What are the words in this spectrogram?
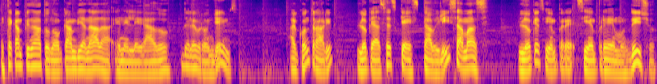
este campeonato no cambia nada en el legado de LeBron James. Al contrario, lo que hace es que estabiliza más lo que siempre, siempre hemos dicho.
